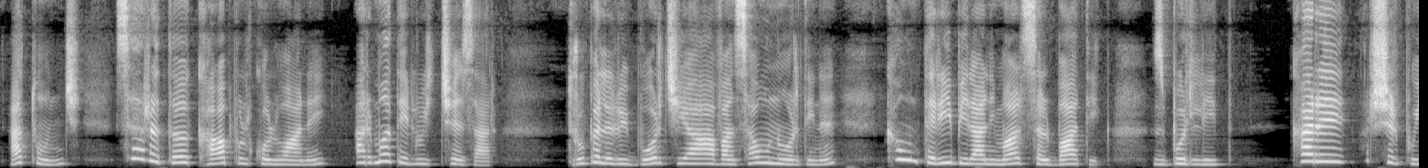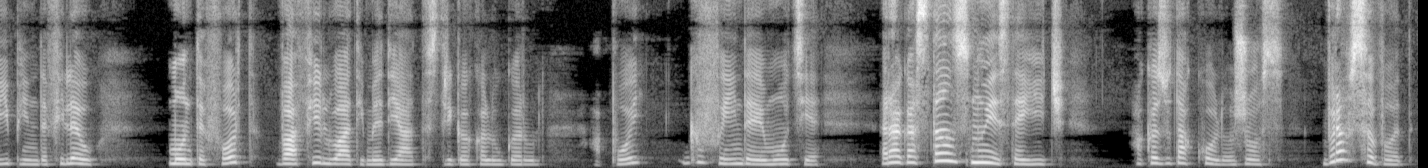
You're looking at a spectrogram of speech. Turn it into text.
Atunci se arătă capul coloanei armatei lui Cezar. Trupele lui Borgia avansau în ordine ca un teribil animal sălbatic, zbârlit, care ar șerpui prin defileu. Montefort va fi luat imediat, strigă călugărul. Apoi, gâfâind de emoție, Ragastans nu este aici. A căzut acolo, jos. Vreau să văd.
